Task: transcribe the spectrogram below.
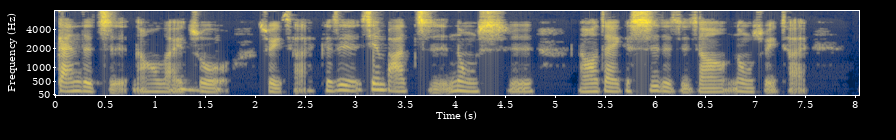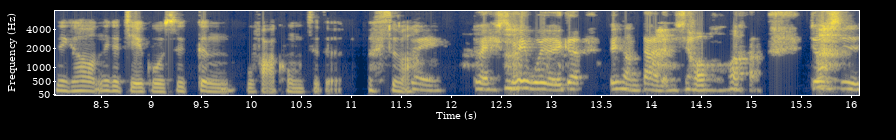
干的纸，然后来做水彩。可是先把纸弄湿，然后在一个湿的纸张弄水彩，那个那个结果是更无法控制的，是吗？对对，所以我有一个非常大的笑话，就是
